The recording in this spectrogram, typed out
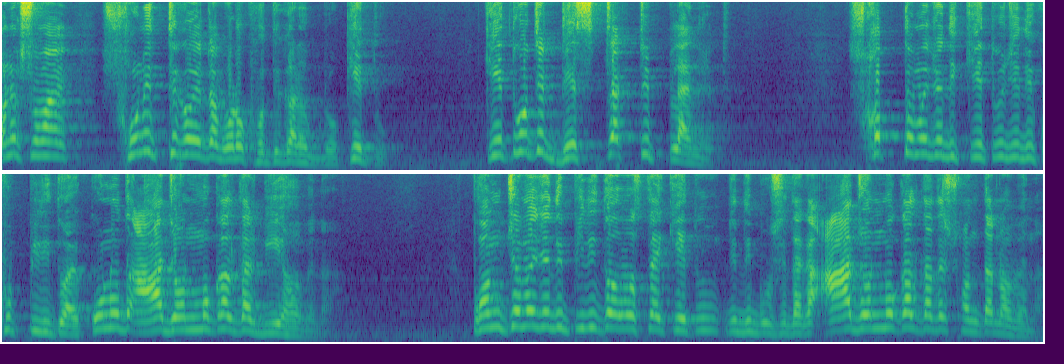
অনেক সময় শনির থেকেও এটা বড় ক্ষতিকারক গ্রহ কেতু। কেতু হচ্ছে ডিস্ট্রাকটিভ প্ল্যানেট সপ্তমে যদি কেতু যদি খুব পীড়িত হয় কোনো আ জন্মকাল তার বিয়ে হবে না। পঞ্চমে যদি পীড়িত অবস্থায় কেতু যদি বসে থাকে আ জন্মকাল তাদের সন্তান হবে না।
